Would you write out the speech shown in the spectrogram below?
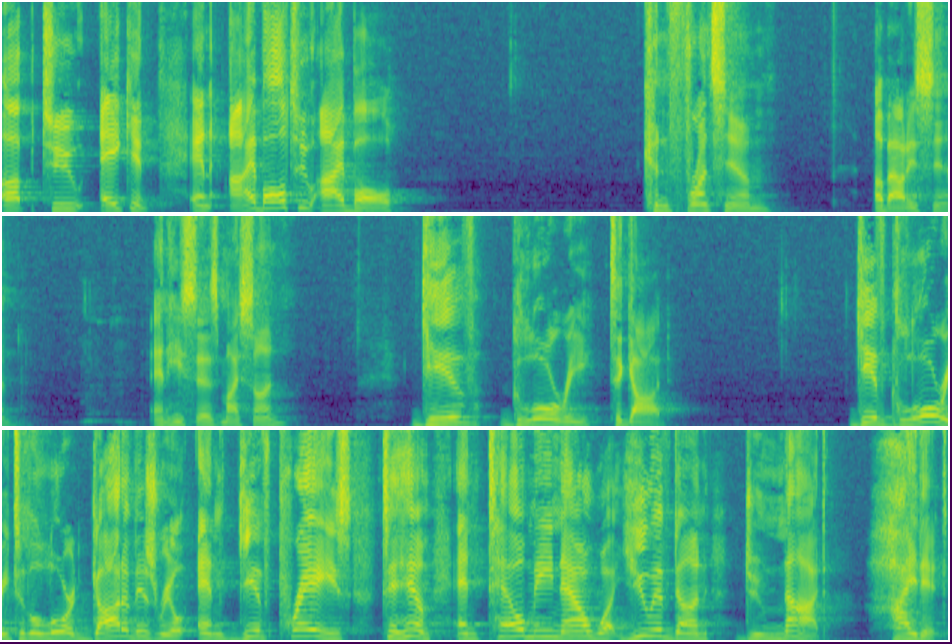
up to Achan and eyeball to eyeball confronts him about his sin. And he says, My son, give glory to God. Give glory to the Lord, God of Israel, and give praise to him. And tell me now what you have done. Do not hide it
